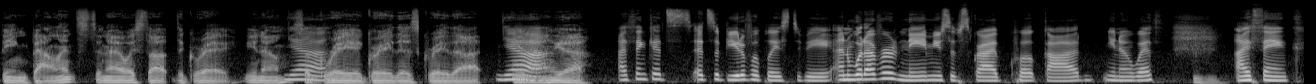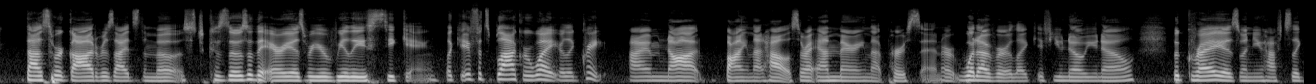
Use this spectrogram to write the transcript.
being balanced? And I always thought the gray. You know, Yeah. so gray, gray this, gray that. you Yeah. know? yeah. I think it's it's a beautiful place to be. And whatever name you subscribe, quote God, you know, with, mm-hmm. I think that's where God resides the most because those are the areas where you're really seeking. Like if it's black or white, you're like, great, I'm not buying that house or I am marrying that person or whatever. Like if you know, you know. But gray is when you have to like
